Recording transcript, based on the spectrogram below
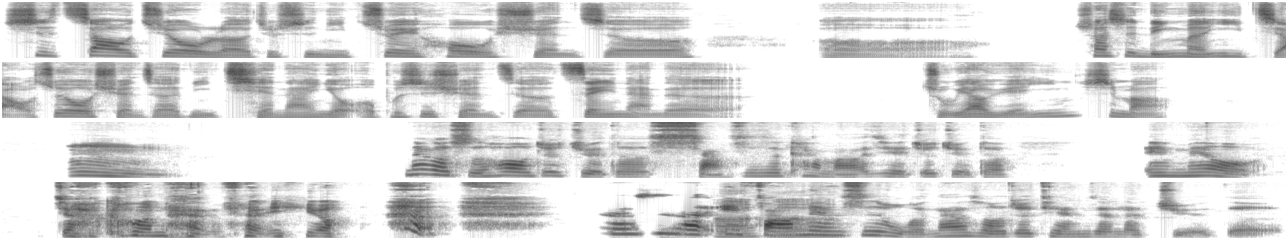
是造就了，就是你最后选择呃，算是临门一脚，最后选择你前男友，而不是选择 Z 男的主要原因是吗？嗯。那个时候就觉得想试试看嘛，而且就觉得，哎，没有交过 男朋友，但是呢，一方面是我那时候就天真的觉得，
